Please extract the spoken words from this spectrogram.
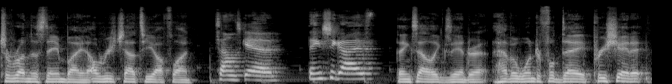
to run this name by you. I'll reach out to you offline. Sounds good. Thanks, you guys. Thanks, Alexandra. Have a wonderful day. Appreciate it.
